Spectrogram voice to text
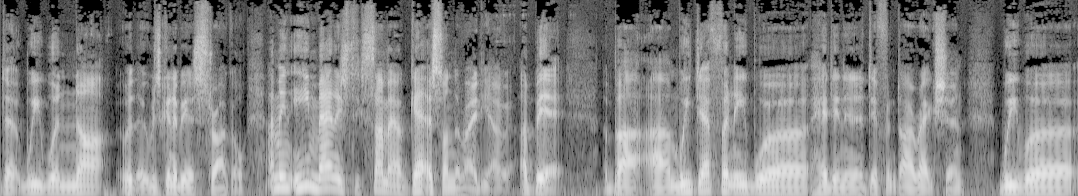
that we were not, it was going to be a struggle. I mean, he managed to somehow get us on the radio a bit, but um, we definitely were heading in a different direction. We were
